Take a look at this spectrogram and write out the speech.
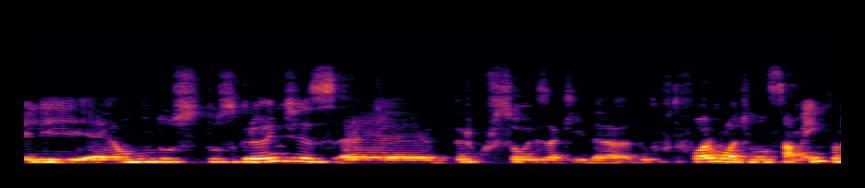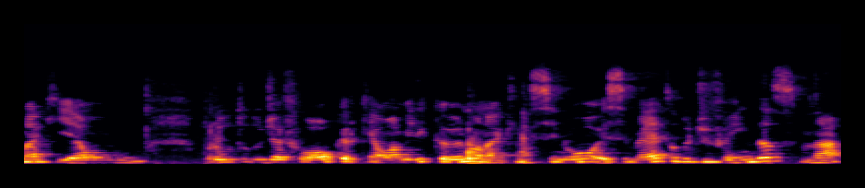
ele é um dos, dos grandes é, percursores aqui da, do, do, Fórmula de Lançamento, né, que é um produto do Jeff Walker, que é um americano, né, que ensinou esse método de vendas, né,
